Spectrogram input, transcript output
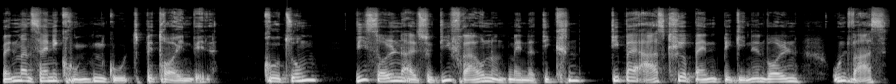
wenn man seine Kunden gut betreuen will. Kurzum, wie sollen also die Frauen und Männer dicken, die bei Ask Your Band beginnen wollen und was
